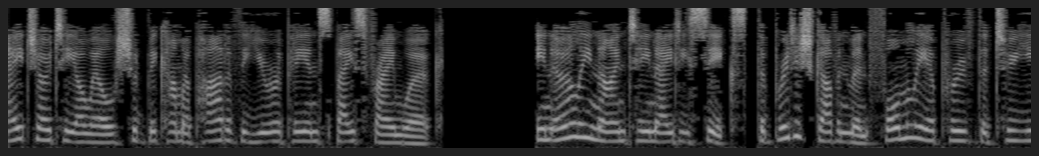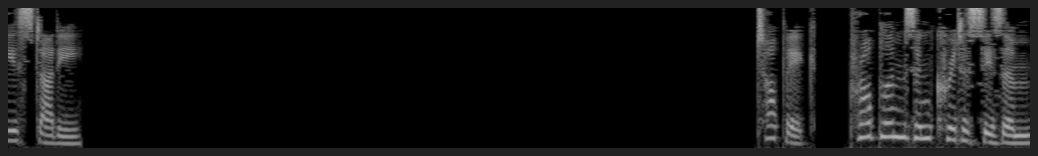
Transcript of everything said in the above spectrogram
HOTOL should become a part of the European space framework. In early 1986, the British government formally approved the two-year study. Topic: Problems and criticism.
